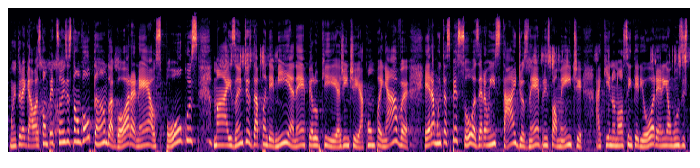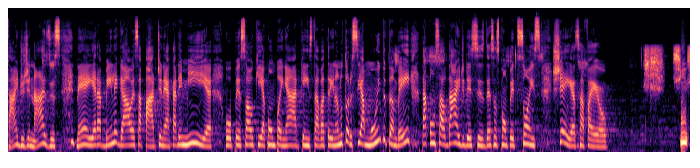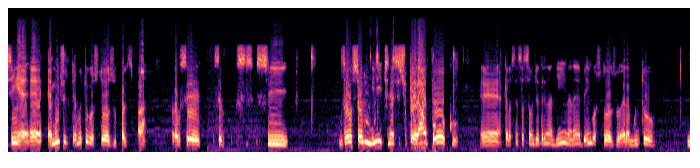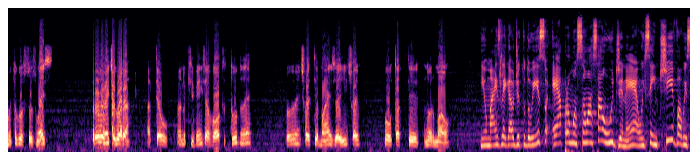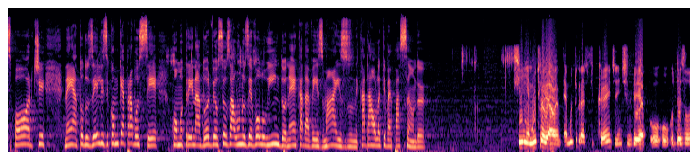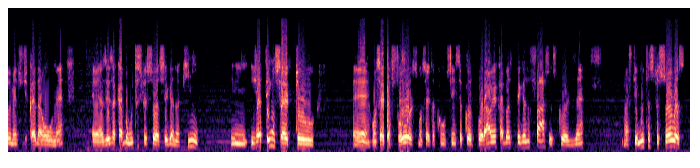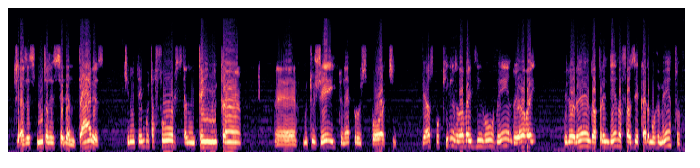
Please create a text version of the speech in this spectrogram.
Muito legal. As competições estão voltando agora, né, aos poucos, mas antes da pandemia, né, pelo que a gente acompanhava, eram muitas pessoas, eram em estádios, né, principalmente aqui no nosso interior, eram em alguns estádios, ginásios, né, e era bem legal essa parte, né, academia, o pessoal que ia acompanhar quem estava treinando torcia muito também. Tá com saudade desses dessas competições cheias, Rafael? Sim, sim, é, é, é, muito, é muito gostoso participar para você, você se ver o seu limite, né, se superar um pouco, é, aquela sensação de adrenalina, né, bem gostoso, era muito, muito gostoso, mas provavelmente agora até o ano que vem já volta tudo, né, provavelmente vai ter mais aí, a gente vai voltar a ter normal. E o mais legal de tudo isso é a promoção à saúde, né? O incentivo ao esporte, né? A todos eles e como que é para você, como treinador, ver os seus alunos evoluindo, né? Cada vez mais, cada aula que vai passando. Sim, é muito legal, é, muito gratificante a gente ver o, o, desenvolvimento de cada um, né? É, às vezes acabam muitas pessoas chegando aqui e, e já tem um certo é, uma certa força, uma certa consciência corporal e acaba pegando fácil as coisas, né? Mas tem muitas pessoas, às vezes, muitas vezes sedentárias, que não tem muita força, não tem muita, é, muito jeito, né, para o esporte. E aos pouquinhos ela vai desenvolvendo, ela vai melhorando, aprendendo a fazer cada movimento.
